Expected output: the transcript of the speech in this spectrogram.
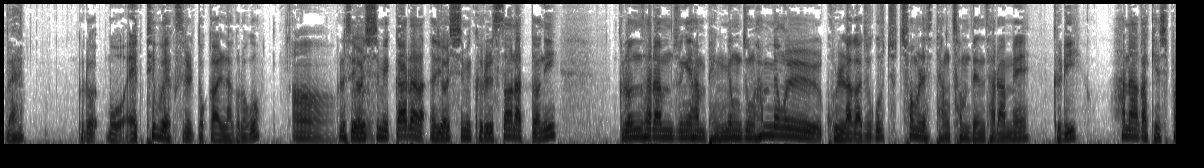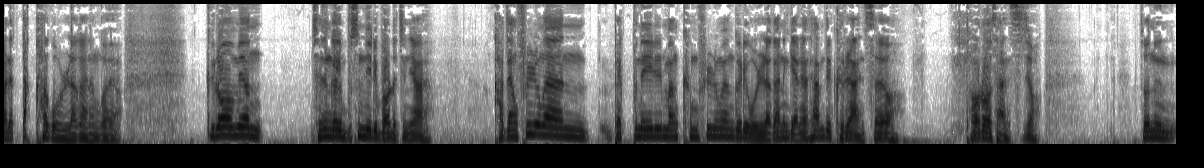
네. 그리고 뭐 액티브 X를 또 깔라 그러고 어. 그래서 열심히 깔아 열심히 글을 써놨더니 그런 사람 중에 한 100명 중 한 명을 골라가지고 추첨을 해서 당첨된 사람의 글이 하나가 게시판에 딱 하고 올라가는 거예요. 그러면 제 생각에 무슨 일이 벌어지냐. 가장 훌륭한 100분의 1만큼 훌륭한 글이 올라가는 게 아니라 사람들이 글을 안 써요. 더러워서 안 쓰죠. 저는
